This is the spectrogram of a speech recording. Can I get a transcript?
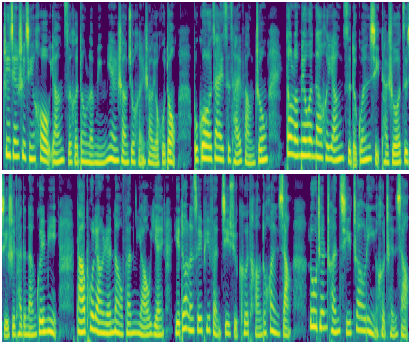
这件事情后，杨紫和邓伦明面上就很少有互动。不过在一次采访。中，邓伦被问到和杨紫的关系，她说自己是她的男闺蜜，打破两人闹翻谣言，也断了 CP 粉继续磕糖的幻想。陆贞传其赵丽颖和陈晓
